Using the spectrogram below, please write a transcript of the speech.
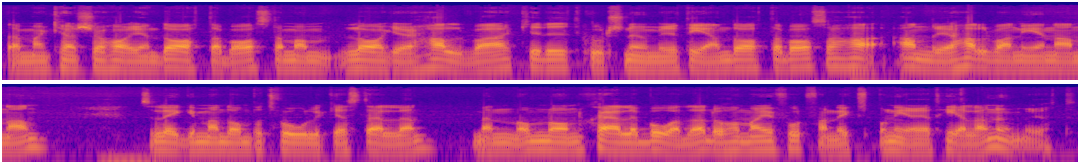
där man kanske har en databas där man lagrar halva kreditkortsnumret i en databas och andra halvan i en annan. Så lägger man dem på två olika ställen. Men om någon stjäler båda, då har man ju fortfarande exponerat hela numret.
